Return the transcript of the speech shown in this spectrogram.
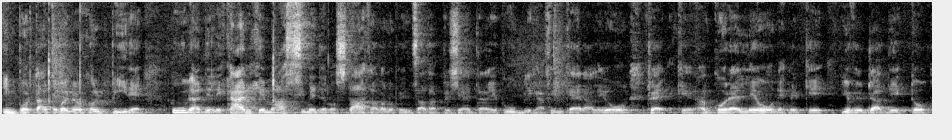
importante, vogliono colpire una delle cariche massime dello Stato, avevano pensato al Presidente della Repubblica finché era Leone, cioè che ancora è Leone perché io vi ho già detto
